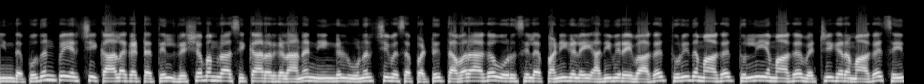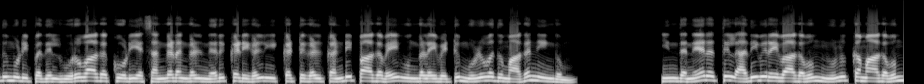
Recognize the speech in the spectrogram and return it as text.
இந்த புதன்பெயர்ச்சி காலகட்டத்தில் ரிஷபம் ராசிக்காரர்களான நீங்கள் உணர்ச்சிவசப்பட்டு தவறாக ஒரு சில பணிகளை அதிவிரைவாக துரிதமாக துல்லியமாக வெற்றிகரமாக செய்து முடிப்பதில் உருவாகக்கூடிய சங்கடங்கள் நெருக்கடிகள் இக்கட்டுகள் கண்டிப்பாகவே உங்களை விட்டு முழுவதுமாக நீங்கும். இந்த நேரத்தில் அதிவிரைவாகவும் நுணுக்கமாகவும்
